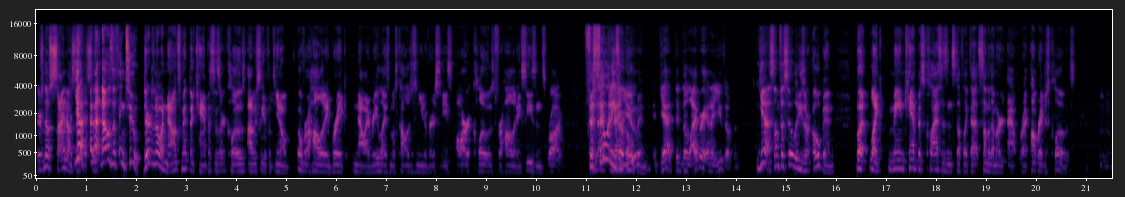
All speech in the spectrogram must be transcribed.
There's no sign outside. yeah that and that, that was the thing too there's no announcement that campuses are closed obviously if it's you know over a holiday break now i realize most colleges and universities are closed for holiday seasons wrong. Facilities are open Yeah, the, the library at NIU's open. yeah, some facilities are open, but like main campus classes and stuff like that, some of them are outright outright just closed. Mm-hmm.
